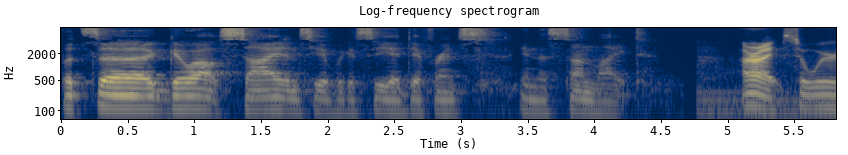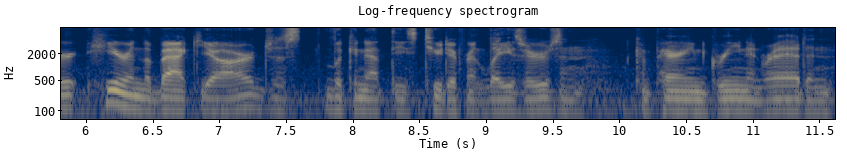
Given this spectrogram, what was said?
Let's uh, go outside and see if we can see a difference in the sunlight. All right, so we're here in the backyard just looking at these two different lasers and comparing green and red and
